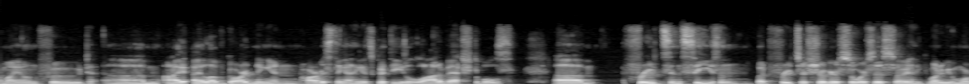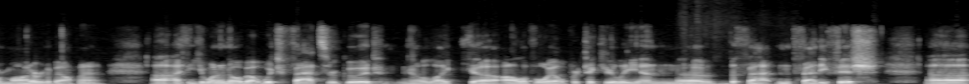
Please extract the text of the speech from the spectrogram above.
my own food. Um, I, I, love gardening and harvesting. I think it's good to eat a lot of vegetables. Um, fruits in season, but fruits are sugar sources, so I think you want to be more moderate about that. Uh, I think you want to know about which fats are good, you know, like uh, olive oil, particularly, and uh, the fat and fatty fish. Uh,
